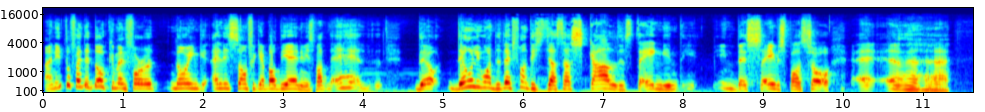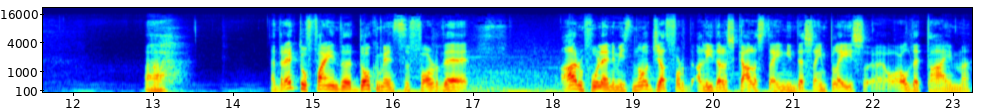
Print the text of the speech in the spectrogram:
I need to find a document for knowing at least something about the enemies, but eh, the the only one that I found is just a skull staying in in the save spot. So, uh, uh, uh, I'd like to find the documents for the harmful enemies, not just for a little skull staying in the same place uh, all the time.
